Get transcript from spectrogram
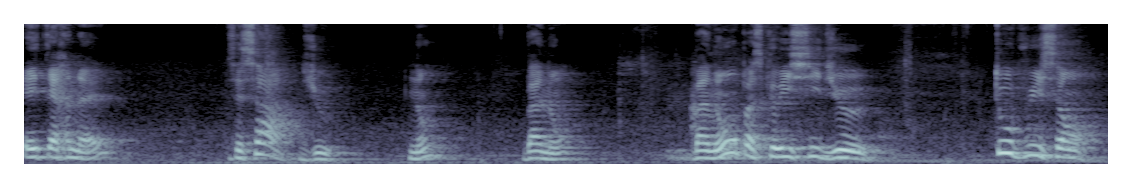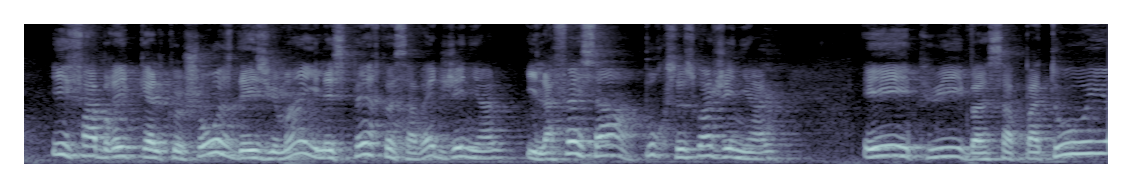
éternel, C'est ça, Dieu. Non? Ben non. Ben non, parce que ici, Dieu, tout-puissant, il fabrique quelque chose, des humains, il espère que ça va être génial. Il a fait ça pour que ce soit génial. Et puis, ben, ça patouille.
